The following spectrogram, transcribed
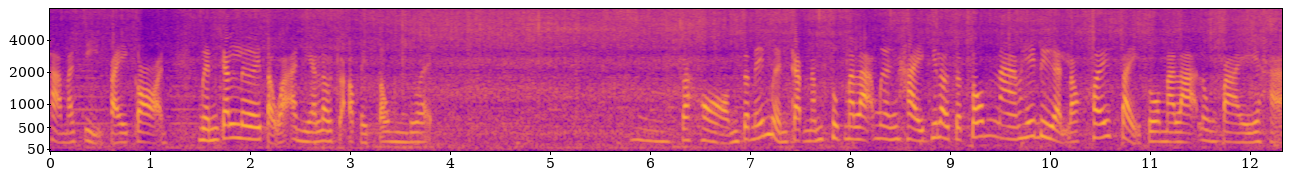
ค่ะ มาจี่ไฟก่อน เหมือนกันเลย แต่ว่าอันนี้เราจะเอาไปต้มด้วยจะหอมจะไม่เหมือนกับน้ำซุปมะระเมืองไทยที่เราจะต้มน้ำให้เดือดแล้วค่อยใส่ตัวมะระลงไปค่ะ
